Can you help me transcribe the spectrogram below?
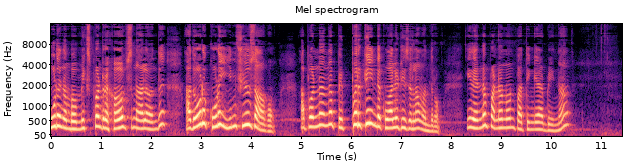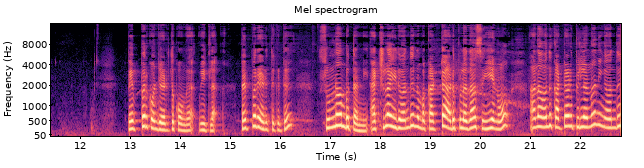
கூட நம்ம மிக்ஸ் பண்ணுற ஹர்ப்ஸ்னால் வந்து அதோட கூட இன்ஃப்யூஸ் ஆகும். அப்போ என்னன்னா பெப்பருக்கே இந்த குவாலிட்டிஸ் எல்லாம் வந்துடும் இது என்ன பண்ணணும்னு பார்த்தீங்க அப்படின்னா பெப்பர் கொஞ்சம் எடுத்துக்கோங்க வீட்டில் பெப்பர் எடுத்துக்கிட்டு சுண்ணாம்பு தண்ணி. ஆக்சுவலாக இது வந்து நம்ம கட்டை அடுப்பில் தான் செய்யணும். ஆனால் வந்து கட்டை அடுப்பு இல்லைன்னா நீங்கள் வந்து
